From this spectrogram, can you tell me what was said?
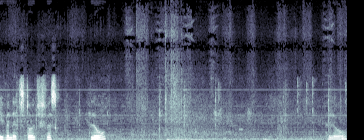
Okay, wenn jetzt Deutsch was. Hallo? Hallo?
